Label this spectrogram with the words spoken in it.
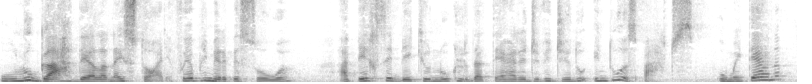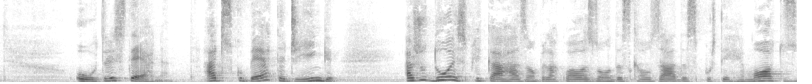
o lugar dela na história. Foi a primeira pessoa a perceber que o núcleo da Terra era dividido em duas partes, uma interna, outra externa. A descoberta de Inge ajudou a explicar a razão pela qual as ondas causadas por terremotos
